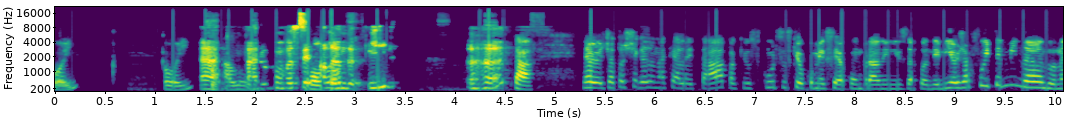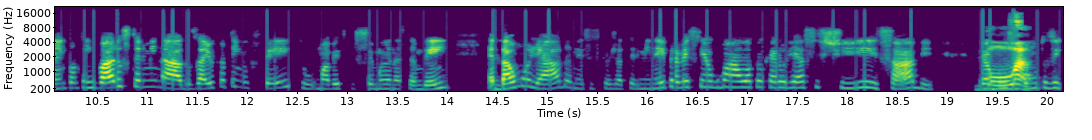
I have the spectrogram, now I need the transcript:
Oi? Oi? Ah, Alô? parou com você Voltou? falando e. Uhum. Tá. Não, eu já estou chegando naquela etapa que os cursos que eu comecei a comprar no início da pandemia, eu já fui terminando, né? Então tem vários terminados. Aí o que eu tenho feito, uma vez por semana também, é dar uma olhada nesses que eu já terminei para ver se tem alguma aula que eu quero reassistir, sabe? Boa. Pontos em...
